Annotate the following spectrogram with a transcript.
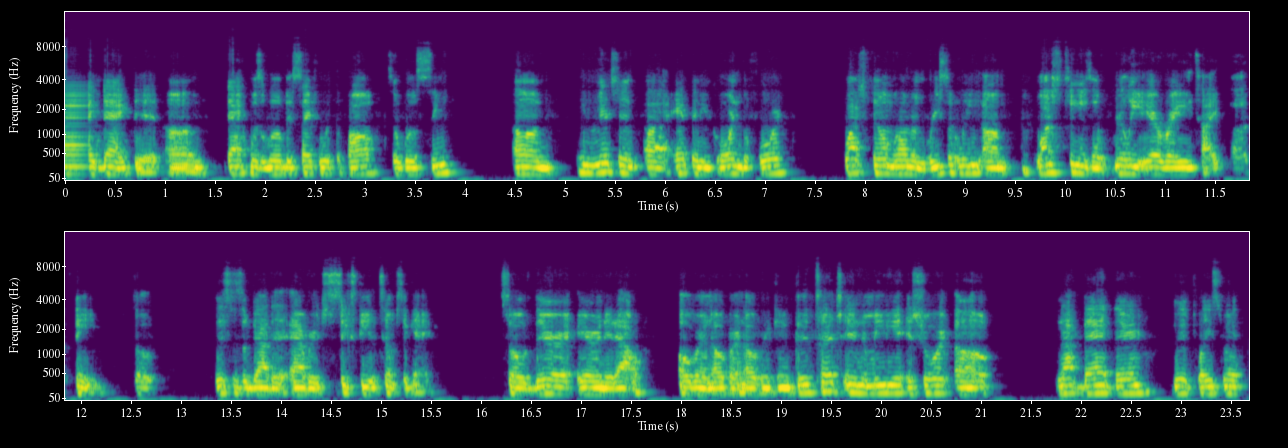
like Dak did. Um, Dak was a little bit safer with the ball, so we'll see. Um, you mentioned uh, Anthony Gordon before. Watched film on him recently. Um, Washington is a really air raid type uh, team. So this is a guy that averaged 60 attempts a game. So they're airing it out over and over and over again. Good touch, intermediate and short. Uh, not bad there. Good placement.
